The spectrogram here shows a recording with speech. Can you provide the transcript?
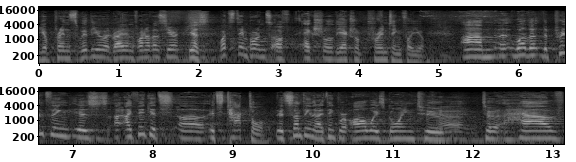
your prints with you right in front of us here. Yes. What's the importance of actual the actual printing for you? Um, uh, well, the, the print thing is, I I think it's, uh, it's tactile. It's something that I think we're always going to, Yeah. to have,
